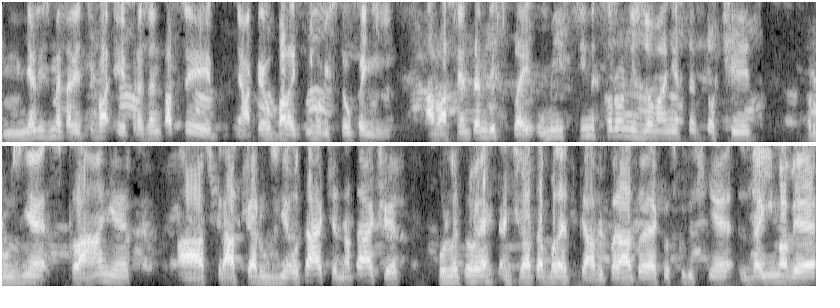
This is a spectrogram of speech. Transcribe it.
měli jsme tady třeba i prezentaci nějakého baletního vystoupení a vlastně ten displej umí synchronizovaně se točit, různě sklánět a zkrátka různě otáčet, natáčet podle toho, jak tančila ta baletka. Vypadá to jako skutečně zajímavě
